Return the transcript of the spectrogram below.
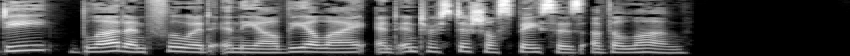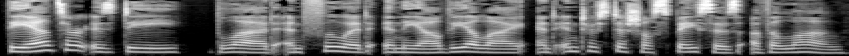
D. Blood and fluid in the alveoli and interstitial spaces of the lung. The answer is D. Blood and fluid in the alveoli and interstitial spaces of the lung.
